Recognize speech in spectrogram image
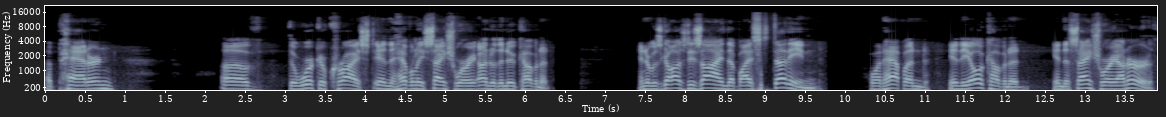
a pattern of the work of Christ in the heavenly sanctuary under the new covenant. And it was God's design that by studying what happened in the Old Covenant in the sanctuary on earth,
